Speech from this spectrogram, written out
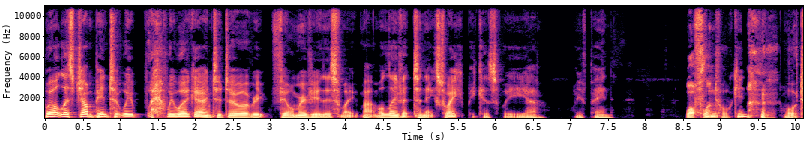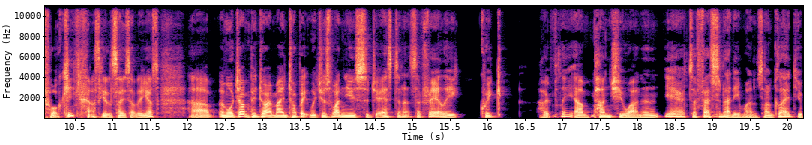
Well, let's jump into we we were going to do a re- film review this week, Mark. We'll leave it to next week because we uh, we've been waffling, talking, or talking. I was going to say something else, uh, and we'll jump into our main topic, which is one you suggest, and it's a fairly quick, hopefully, um, punchy one, and yeah, it's a fascinating one. So I'm glad you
